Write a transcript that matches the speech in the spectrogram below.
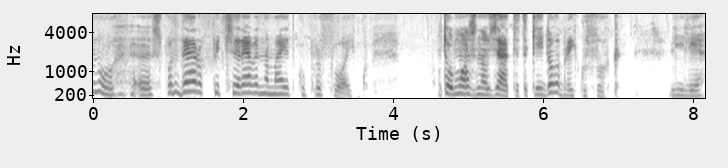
ну, е, шпондерок підчеревина має таку прослойку. То можна взяти такий добрий кусок лілія.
